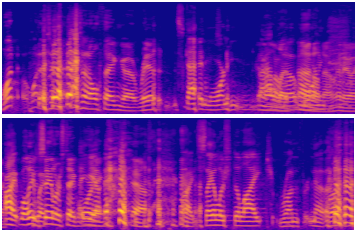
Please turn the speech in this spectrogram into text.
What what is that? What's that old thing? Uh, red. Sky and warning. I don't that- know. I don't know. Anyway. All right. Well, Do anyway. sailors take warning. Yeah. All right. Sailor's Delight. Run for no. Run-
